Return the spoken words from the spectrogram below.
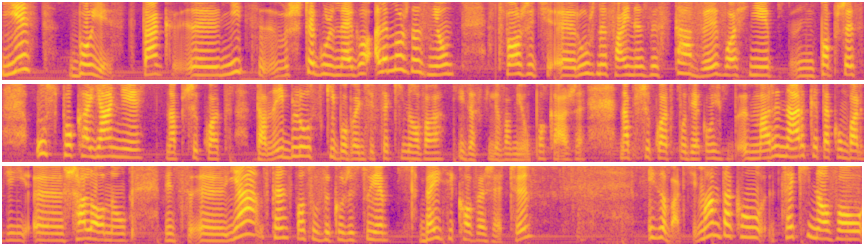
jest, bo jest, tak? Yy, nic szczególnego, ale można z nią stworzyć e, różne fajne zestawy właśnie mm, poprzez uspokajanie na przykład danej bluzki, bo będzie cekinowa i za chwilę Wam ją pokażę. Na przykład pod jakąś marynarkę taką bardziej e, szaloną, więc ja w ten sposób wykorzystuję basicowe rzeczy. I zobaczcie, mam taką cekinową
